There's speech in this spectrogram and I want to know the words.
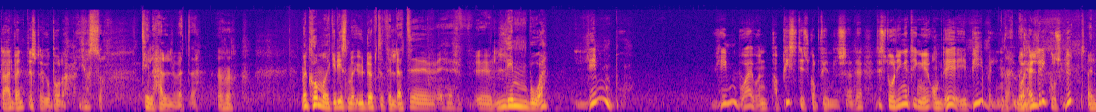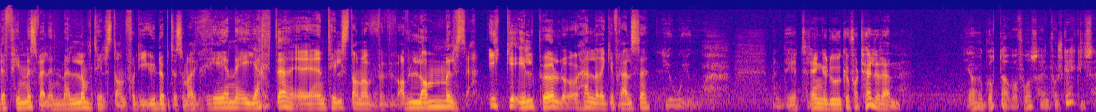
Der ventes det jo på det. Jaså. Til helvete. Men kommer ikke de som er udøpte, til dette eh, limboet? Limbo? Limbo er jo en papistisk oppfinnelse. Det, det står ingenting om det i Bibelen. Nei, men, og heller ikke hos Lutt. Men det finnes vel en mellomtilstand for de udøpte som er rene i hjertet? En tilstand av, av lammelse. Ikke ildpøl, og heller ikke frelse? Jo, jo. Men det trenger du ikke fortelle dem. De har jo godt av å få seg en forskrekkelse.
